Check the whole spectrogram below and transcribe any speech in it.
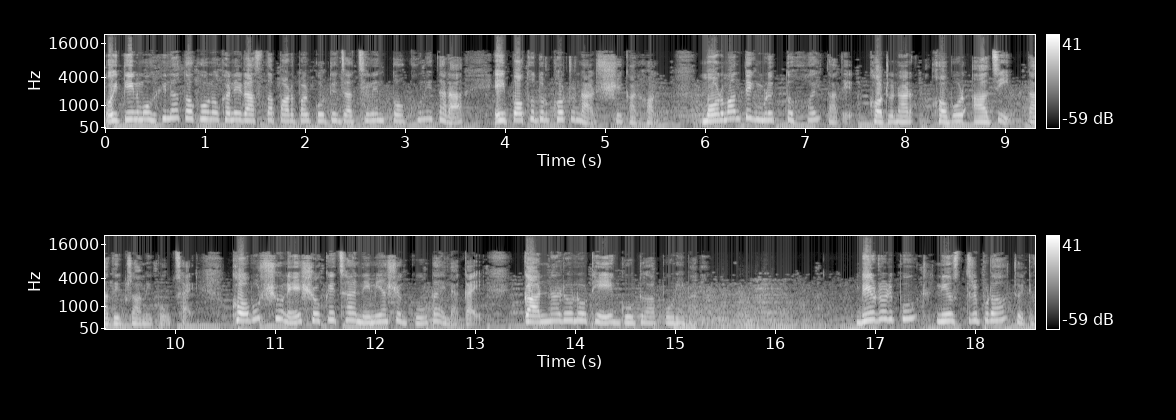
ওই তিন মহিলা তখন ওখানে রাস্তা পারাপার করতে যাচ্ছিলেন, তখনই তারা এই পথ দুর্ঘটনার শিকার হন। মর্মান্তিক মৃত্যু হয় তাদের। ঘটনার খবর আজই তাদের গ্রামে পৌঁছায়। খবর শুনে শোকে ছায়া নেমে আসে গোটা এলাকায়। কান্নারোল ওঠে গোটা পরিবারে। Bureau report, news Tripura twenty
